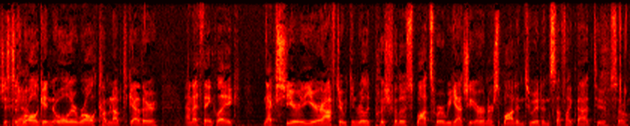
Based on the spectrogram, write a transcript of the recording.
Just because Yeah. we're all getting older, we're all coming up together, and I think like next year, the year after, we can really push for those spots where we can actually earn our spot into it and stuff like that too. So.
